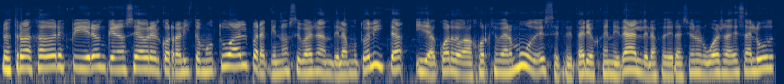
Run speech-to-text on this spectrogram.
Los trabajadores pidieron que no se abra el corralito mutual para que no se vayan de la mutualista y de acuerdo a Jorge Bermúdez, secretario general de la Federación Uruguaya de Salud,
